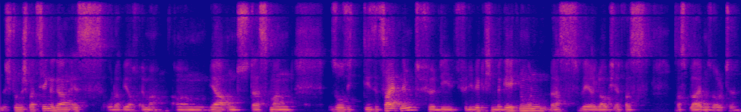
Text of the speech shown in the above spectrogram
eine Stunde spazieren gegangen ist oder wie auch immer. Ähm, ja, und dass man so sich diese Zeit nimmt für die, für die wirklichen Begegnungen, das wäre, glaube ich, etwas, was bleiben sollte.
